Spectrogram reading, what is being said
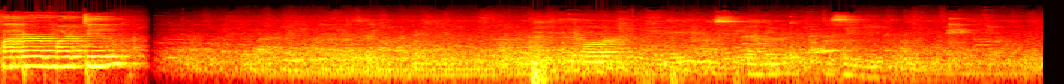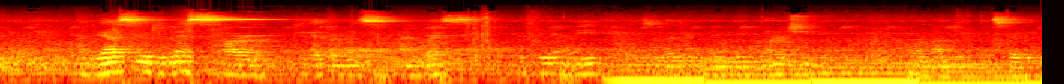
Father Martin. For. And we ask you to bless our togetherness and bless the food we eat so that we may be nourishing our body and spirit.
